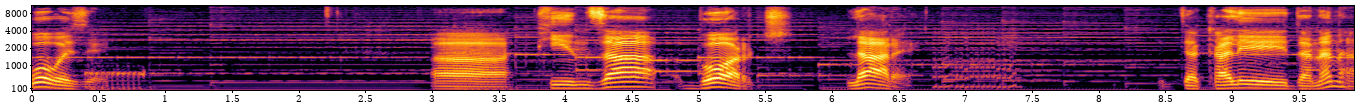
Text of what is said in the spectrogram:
ووځي پنځه برج لاره د کلي دننه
